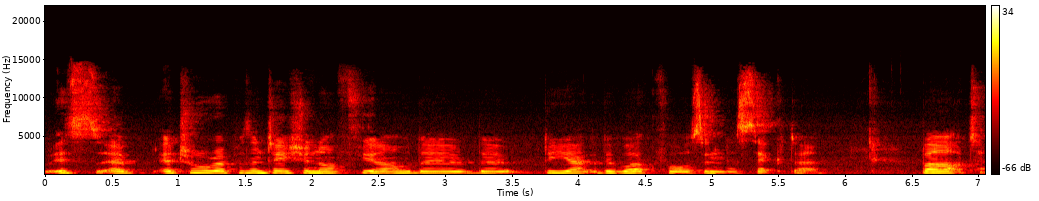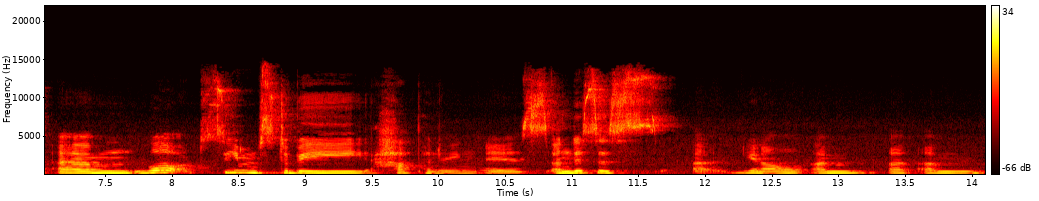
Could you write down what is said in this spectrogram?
is a, a, true representation of you know the the the, uh, the workforce in the sector. But um, what seems to be happening is, and this is, uh, you know, I'm, uh, I'm,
